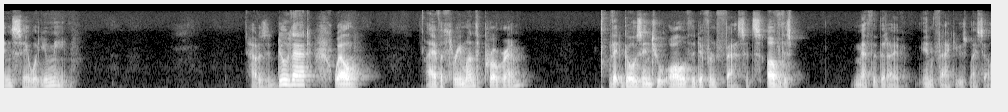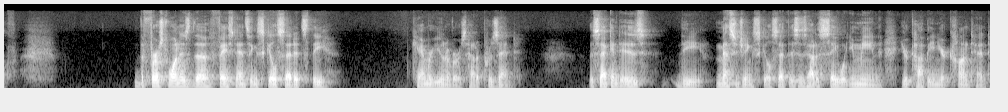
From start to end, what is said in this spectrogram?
and say what you mean. How does it do that? Well, I have a three-month program that goes into all of the different facets of this method that I've in fact used myself. The first one is the face dancing skill set. It's the camera universe, how to present. The second is the messaging skill set. This is how to say what you mean, your copy and your content.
